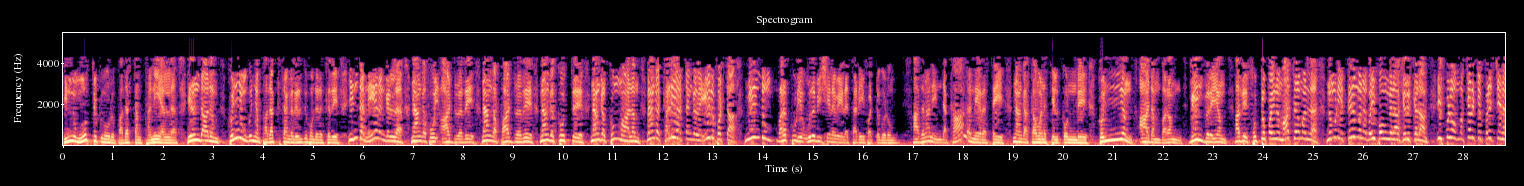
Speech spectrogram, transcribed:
இன்னும் நூற்றுக்கு நூறு பதட்டம் தனி அல்ல. இருந்தாலும் கொஞ்சம் கொஞ்சம் பதட்டங்கள் இருந்து கொண்டிருக்குது. இந்த நேரங்கள்ல நாங்க போய் ஆடுறது நாங்க பாடுறது நாங்க கூத்து நாங்க கும்மாளம் நாங்க களியாட்டங்கள்ல ஈடுபட்டா மீண்டும் வரக்கூடிய உதவி செலவேல தடைப்பட்டுவிடும் அதனால் இந்த கால நேரத்தை நாங்க கவனத்தில் கொண்டு கொஞ்சம் ஆடம்பரம் வீண் விரயம் அது சுற்றுப்பயணம் மாத்திரமல்ல நம்முடைய திருமண வைபவங்களாக இருக்கலாம். இவ்வளவு மக்களுக்கு பிரச்சனை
